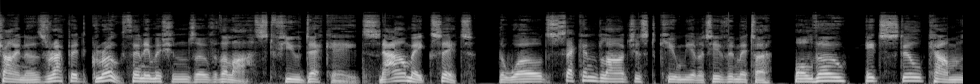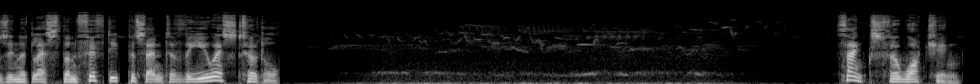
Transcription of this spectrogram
China's rapid growth in emissions over the last few decades now makes it the world's second largest cumulative emitter, although it still comes in at less than 50% of the US total. Thanks for watching.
